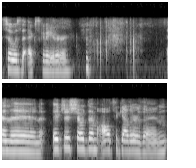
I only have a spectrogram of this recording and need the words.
So was the excavator. and then it just showed them all together then.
